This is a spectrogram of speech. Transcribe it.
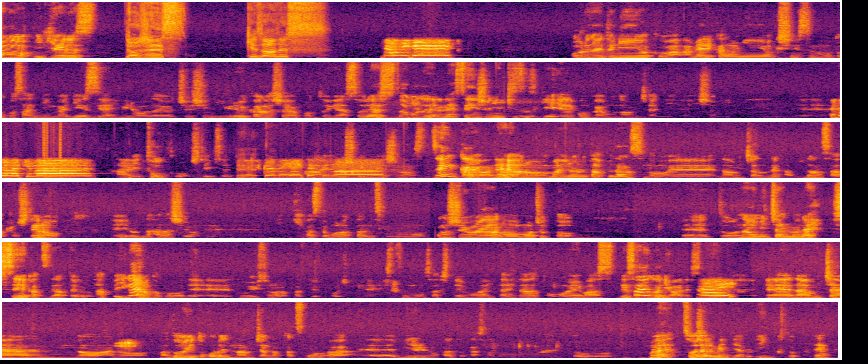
どうも、ミキヤです。ジョージです。下沢です。ナオミです。オールナイトニューヨークはアメリカのニューヨーク市に住む男3人がニュースや日々の話題を中心にゆるく話し合うポッドキャストです。ということでね、先週に引き続き、えー今回も直美ちゃんに一緒に、お邪魔しまはい、トークをしていきたいとす。思います。よろしくお願いいたしはい、よろしくお願ます。いします。前回はね、あの、まあ、いろいろタップダンスの、えー、直美ちゃんのね、タップダンサーとしての、えーいろんな話をね、聞かせてもらったんですけども、今週は、あの、もうちょっと、えーっと、直美ちゃんのね、私生活であったりとか、タップ以外のところで、えーどういう人なのかっていうところをちょっとね、質問させてもらいたいなと思います。で、最後にはですね、はい。えー、直美ちゃんの、あの、まあ、どういうところで直美ちゃんの活動が、えー見れるのかとか、その、えっと、まあ、ソーシャルメディアのリンクとかね、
